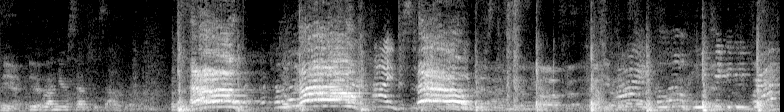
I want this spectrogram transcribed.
Yeah. yeah. Run your sepsis algorithm. Help! Hello. Hi, this is. Help! Hi, hello. Can you take a deep breath?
